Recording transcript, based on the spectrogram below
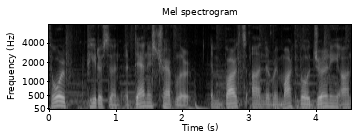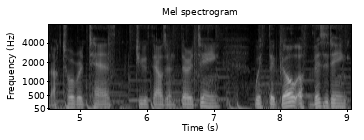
Thor Pedersen, a Danish traveler, embarked on a remarkable journey on October 10, 2013, with the goal of visiting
